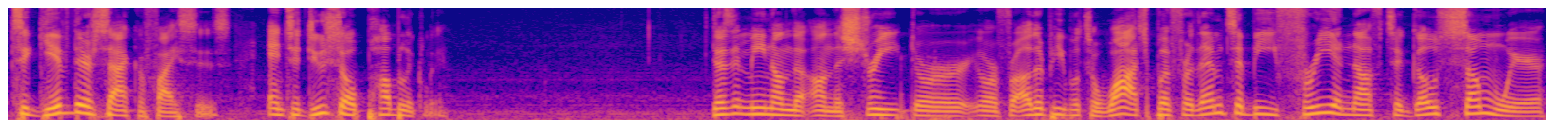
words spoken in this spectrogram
to give their sacrifices and to do so publicly. Doesn't mean on the on the street or or for other people to watch but for them to be free enough to go somewhere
